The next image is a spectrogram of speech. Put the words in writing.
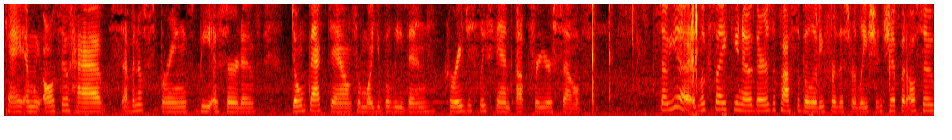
Okay, and we also have Seven of Springs. Be assertive. Don't back down from what you believe in. Courageously stand up for yourself. So, yeah, it looks like, you know, there is a possibility for this relationship, but also,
